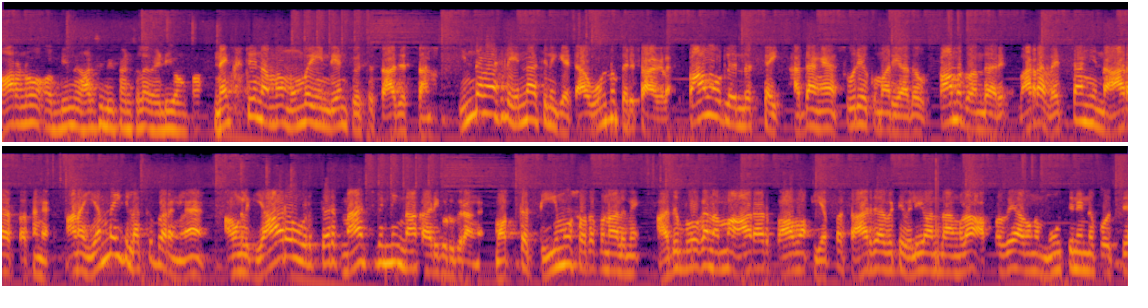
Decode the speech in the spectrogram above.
மாறணும் அப்படின்னு ஆர்சிபி ஃபேன்ஸ் எல்லாம் வேண்டிவாங்கப்பா நெக்ஸ்ட் நம்ம மும்பை இந்தியன்ஸ் வெர்சஸ் ராஜஸ்தான். இந்த மேட்ச்ல என்ன ஆச்சுன்னு கேட்டா ஒண்ணும் பெருசா ஆகல. ஃபார்ம் அவுட்ல இருந்த ஸ்கை அதாங்க சூரியகுமார் யாதவ் ஃபார்முக்கு வந்தாரு. வர வச்சாங்க இந்த ஆர் ஆர் பசங்க. ஆனா எம்ஐக்கு லக்கு பாருங்களேன். அவங்களுக்கு யாரோ ஒருத்தர் மேட்ச் வின்னிங் நாக் ஆடி கொடுக்குறாங்க. மொத்த டீமும் சொதப்பினாலுமே. அது போக நம்ம ஆர் ஆர் பாவம். எப்ப சார்ஜா விட்டு வெளியே வந்தாங்களோ அப்பவே அவங்க மூச்சு நின்னு போச்சு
